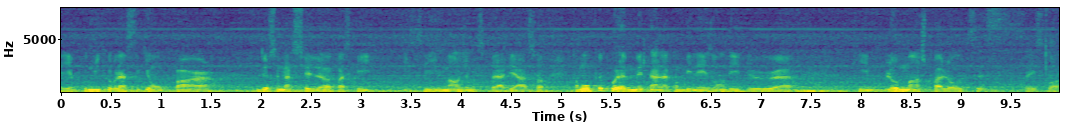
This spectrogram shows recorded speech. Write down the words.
il y a beaucoup de microbrasseries qui ont peur de ce marché-là parce qu'ils mangent un petit peu la bière. comment on fait pour mettre dans la combinaison des deux, euh, l'autre ne mange pas l'autre, l'histoire?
